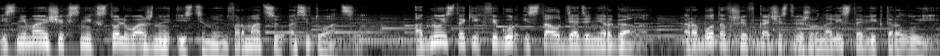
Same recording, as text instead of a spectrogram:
и снимающих с них столь важную истинную информацию о ситуации. Одной из таких фигур и стал дядя Нергала – работавший в качестве журналиста Виктора Луи.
